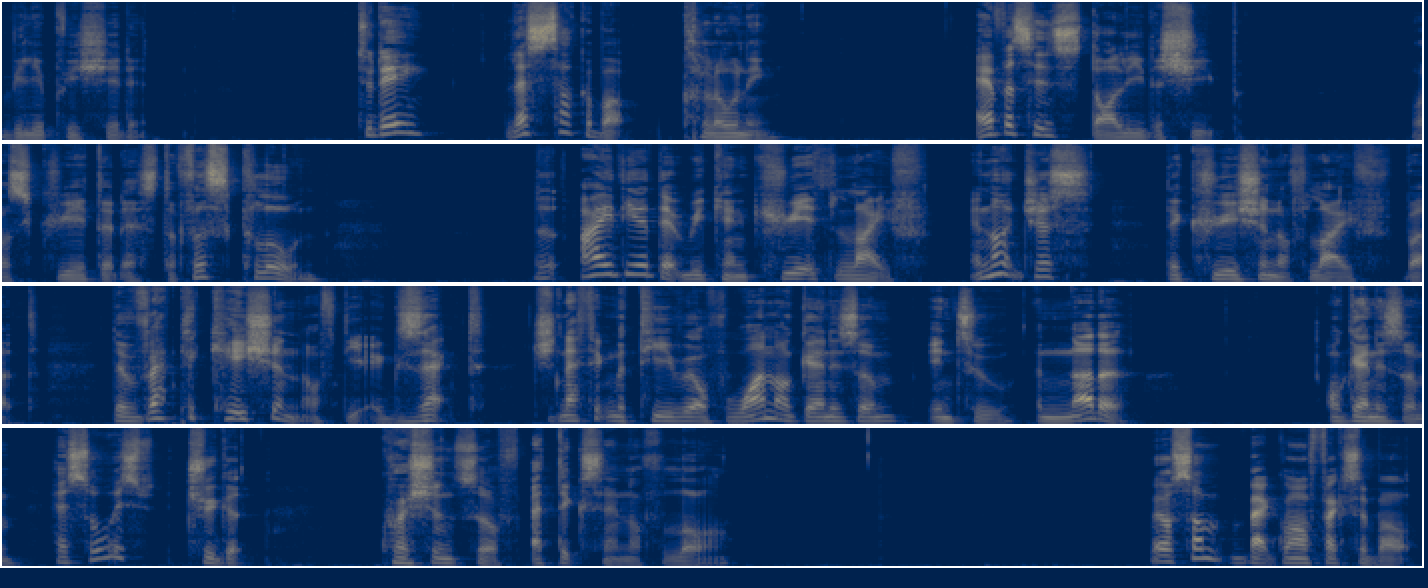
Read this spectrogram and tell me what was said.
Really appreciate it. Today, let's talk about cloning. Ever since Dolly the sheep was created as the first clone, the idea that we can create life, and not just the creation of life, but the replication of the exact genetic material of one organism into another organism has always triggered questions of ethics and of law. Well, some background facts about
